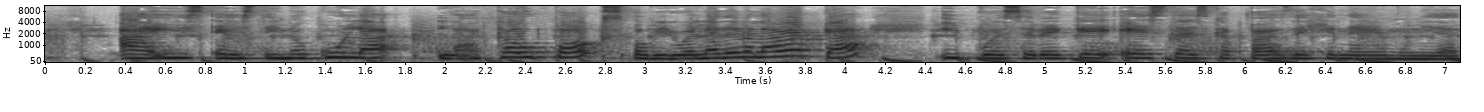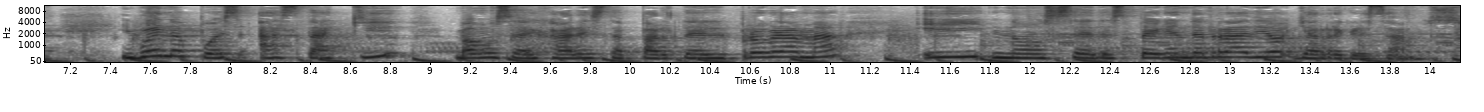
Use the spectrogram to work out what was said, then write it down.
este, inocula la cowpox o viruela de la vaca y pues se ve que esta es capaz de generar inmunidad. Y bueno, pues hasta aquí vamos a dejar esta parte del programa y no se despeguen del radio, ya regresamos.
